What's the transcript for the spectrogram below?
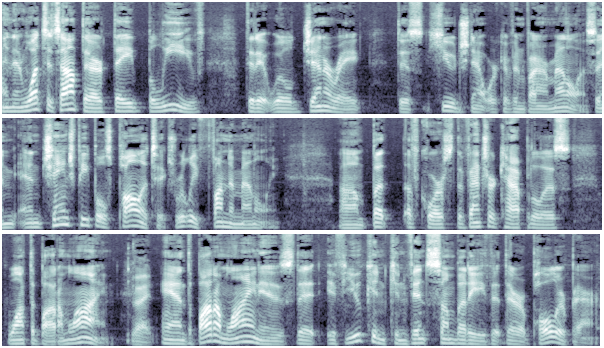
And then once it's out there, they believe that it will generate this huge network of environmentalists and, and change people's politics really fundamentally. Um, but of course, the venture capitalists want the bottom line. Right. And the bottom line is that if you can convince somebody that they're a polar bear,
